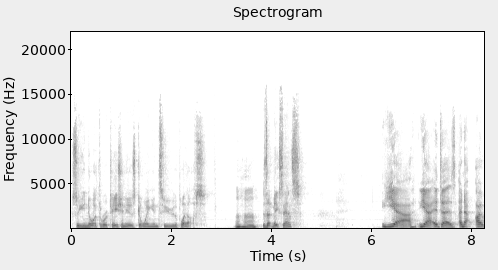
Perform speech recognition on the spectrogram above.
so you know what the rotation is going into the playoffs. Mm-hmm. Does that make sense? yeah, yeah, it does. And I,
